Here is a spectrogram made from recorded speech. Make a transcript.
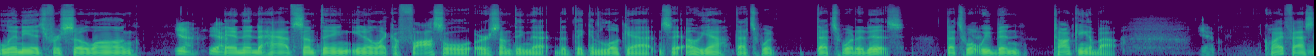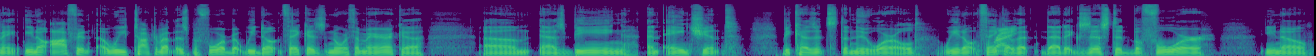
lineage for so long, yeah, yeah. and then to have something you know like a fossil or something that that they can look at and say, oh yeah, that's what that's what it is. That's what we've been talking about. yeah. Quite fascinating. You know, often uh, we talked about this before, but we don't think as North America um, as being an ancient because it's the new world. We don't think Right. of it that existed before. You know,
